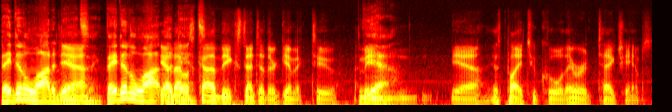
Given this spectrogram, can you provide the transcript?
They did a lot of Yeah. dancing. They did a lot. Yeah, that was kind of the extent of their gimmick too. I mean, Yeah. yeah, it's probably too cool. They were tag champs.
